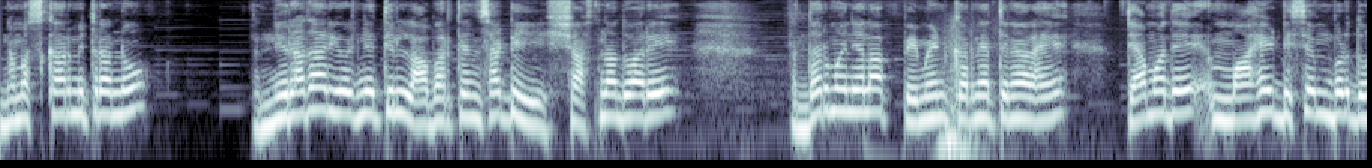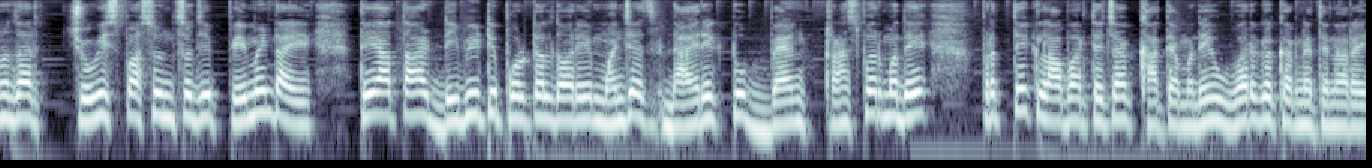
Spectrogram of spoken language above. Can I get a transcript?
नमस्कार मित्रांनो. निराधार योजनेतील लाभार्थ्यांसाठी शासनाद्वारे दर महिन्याला पेमेंट करण्यात येणार आहे. त्यामध्ये माहे डिसेंबर दोन हजार चोवीसपासूनचं जे पेमेंट आहे ते आता डी बी टी पोर्टलद्वारे म्हणजेच डायरेक्ट टू बँक ट्रान्सफरमध्ये प्रत्येक लाभार्थ्याच्या खात्यामध्ये वर्ग करण्यात येणार आहे.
